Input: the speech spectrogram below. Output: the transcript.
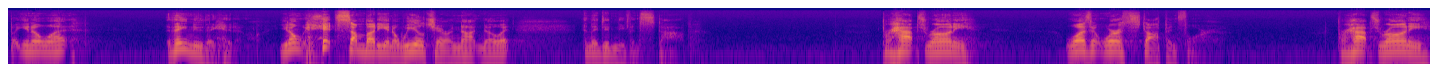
But you know what? They knew they hit him. You don't hit somebody in a wheelchair and not know it. And they didn't even stop. Perhaps Ronnie wasn't worth stopping for. Perhaps Ronnie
